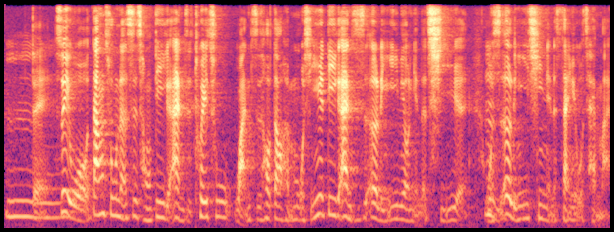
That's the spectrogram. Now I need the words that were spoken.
嗯，对，所以我当初呢是从第一个案子推出完之后到很默契，因为第一个案子是二零一六年的七月，我是二零一七年的三月我才买，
